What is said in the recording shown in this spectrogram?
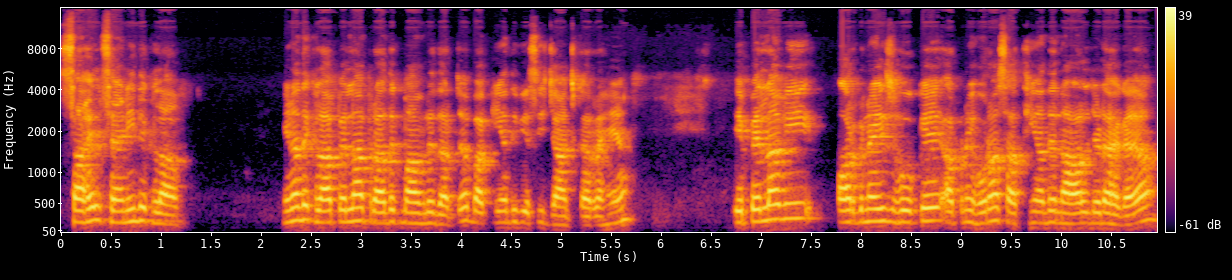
ਸਾਹਿਲ ਸੈਣੀ ਦੇ ਖਿਲਾਫ। ਇਹਨਾਂ ਦੇ ਖਿਲਾਫ ਪਹਿਲਾਂ ਅਪਰਾਧਿਕ ਮਾਮਲੇ ਦਰਜ ਆ ਬਾਕੀਆਂ ਦੀ ਵੀ ਅਸੀਂ ਜਾਂਚ ਕਰ ਰਹੇ ਹਾਂ। ਇਹ ਪਹਿਲਾਂ ਵੀ ਆਰਗੇਨਾਈਜ਼ ਹੋ ਕੇ ਆਪਣੇ ਹੋਰਾਂ ਸਾਥੀਆਂ ਦੇ ਨਾਲ ਜਿਹੜਾ ਹੈਗਾ ਆ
